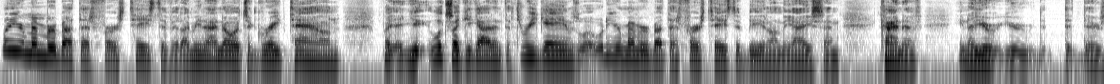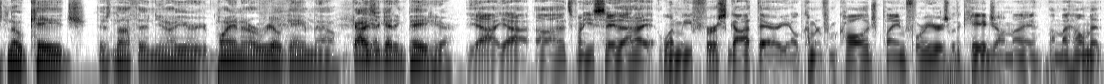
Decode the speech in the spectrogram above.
What do you remember about that first taste of it? I mean, I know it's a great town, but it looks like you got into three games. What, what do you remember about that first taste of being on the ice and kind of you know, you're you're th- th- there's no cage, there's nothing. You know, you're you're playing in a real game now. Guys Yeah. are getting paid here. Yeah, yeah. Uh, it's funny you say that. I when we first got there, you know, coming from college, playing four years with a cage on my on my helmet,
